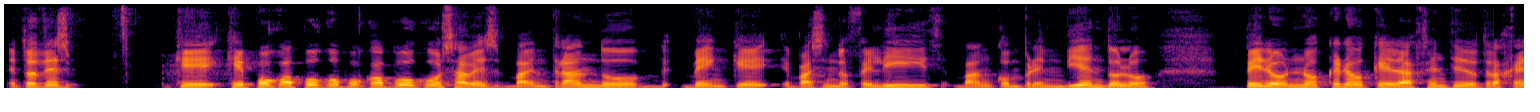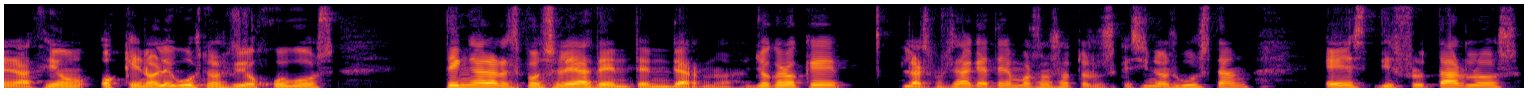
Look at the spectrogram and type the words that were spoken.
Entonces, que, poco a poco, poco a poco, ¿sabes? Va entrando, ven que va siendo feliz, van comprendiéndolo, pero no creo que la gente de otra generación o que no le gusten los videojuegos tenga la responsabilidad de entendernos. Yo creo que la responsabilidad que tenemos nosotros, los que sí nos gustan, es disfrutarlos,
